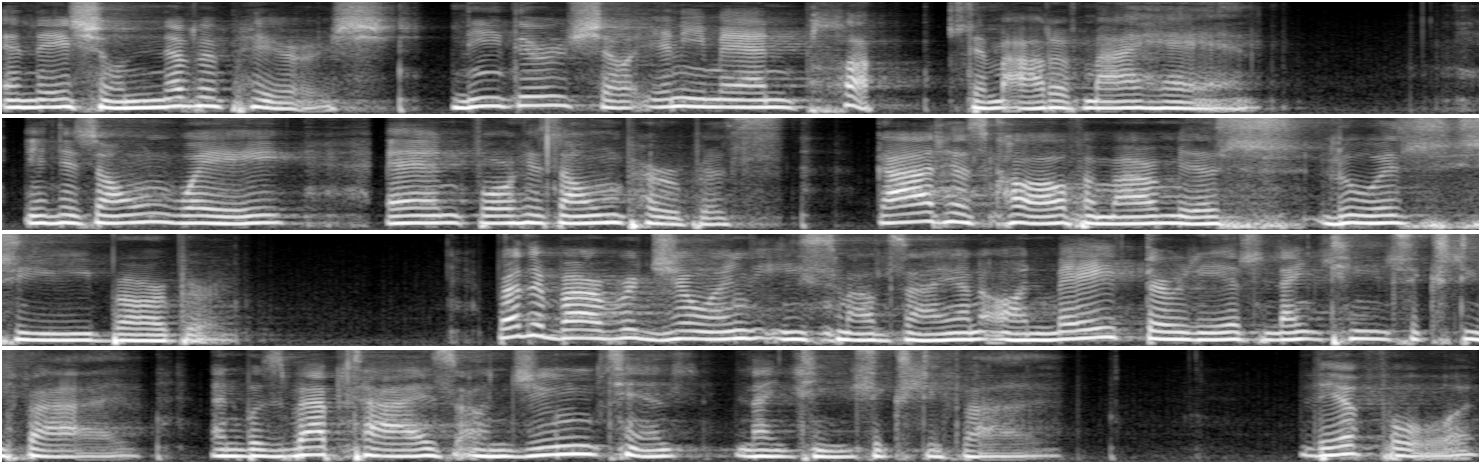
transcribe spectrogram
and they shall never perish, neither shall any man pluck them out of my hand. In his own way and for his own purpose, God has called from our midst Lewis C. Barber. Brother Barber joined East Mount Zion on May 30th, 1965 and was baptized on June 10, 1965. Therefore,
